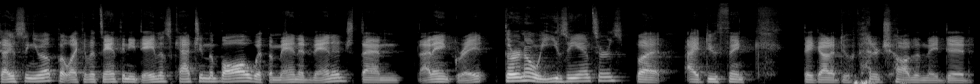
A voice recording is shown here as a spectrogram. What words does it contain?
dicing you up. But like if it's Anthony Davis catching the ball with a man advantage, then that ain't great. There are no easy answers, but I do think they got to do a better job than they did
